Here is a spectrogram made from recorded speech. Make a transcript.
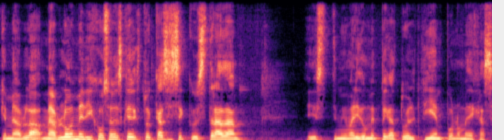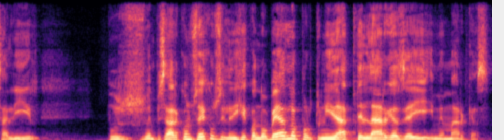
que me habla, me habló y me dijo, ¿sabes qué? Estoy casi secuestrada este, mi marido me pega todo el tiempo, no me deja salir. Pues empecé a dar consejos y le dije, cuando veas la oportunidad, te largas de ahí y me marcas.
